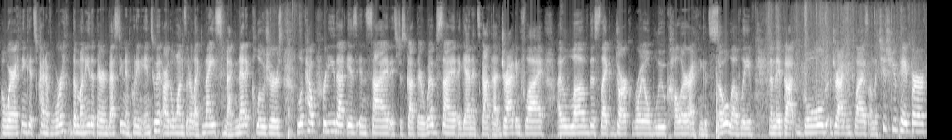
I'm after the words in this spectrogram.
uh, where I think it's kind of worth the money that they're investing and putting into it, are the ones that are like nice magnetic closures. Look how pretty that is inside. It's just got their website. Again, it's got that dragonfly. I love this like dark royal blue color. I think it's so lovely. And they've got gold dragonflies on the tissue paper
